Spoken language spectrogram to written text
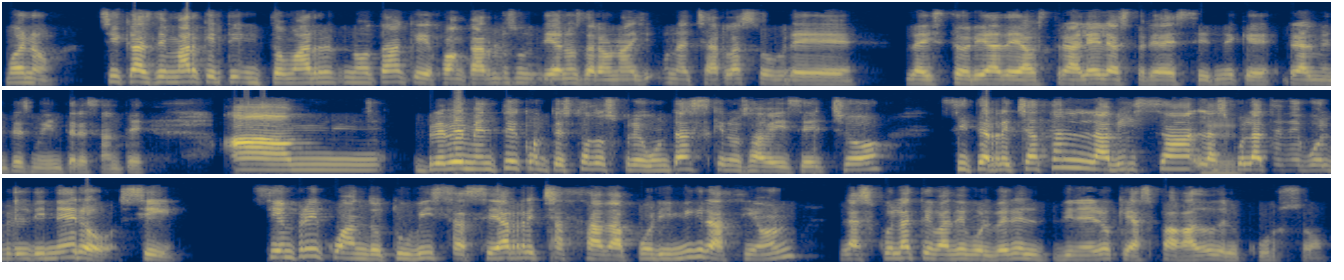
Bueno, chicas de marketing, tomar nota que Juan Carlos un día nos dará una, charla sobre la historia de Australia y la historia de Sydney, que realmente es muy interesante. brevemente contesto a dos preguntas que nos habéis hecho. Si te rechazan la visa, ¿la escuela te devuelve el dinero? Sí. Siempre y cuando tu visa sea rechazada por inmigración, la escuela te va a devolver el dinero que has pagado del curso,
